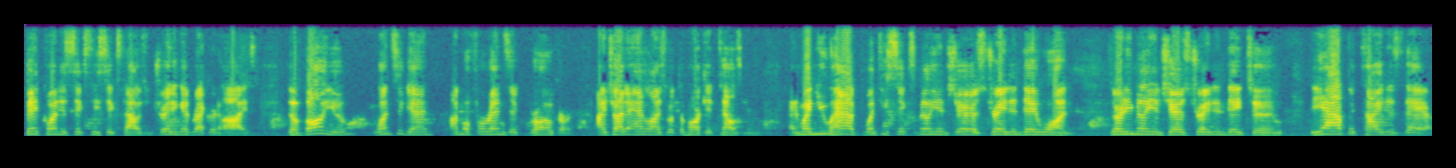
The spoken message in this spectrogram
Bitcoin is 66,000, trading at record highs. The volume, once again, I'm a forensic broker. I try to analyze what the market tells me. And when you have 26 million shares trade in day one, 30 million shares trade in day two, the appetite is there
